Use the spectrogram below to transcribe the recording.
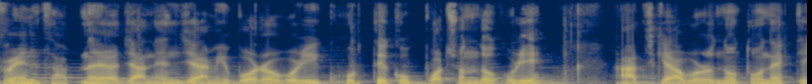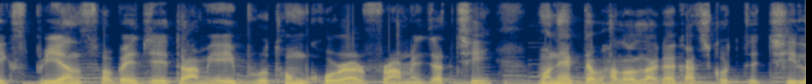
ফ্রেন্ডস আপনারা জানেন যে আমি বরাবরই ঘুরতে খুব পছন্দ করি। আজকে আবার নতুন একটা এক্সপিরিয়েন্স হবে, যেহেতু আমি এই প্রথম ঘোড়ার ফার্মে যাচ্ছি। মনে একটা ভালো লাগা কাজ করতে ছিল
